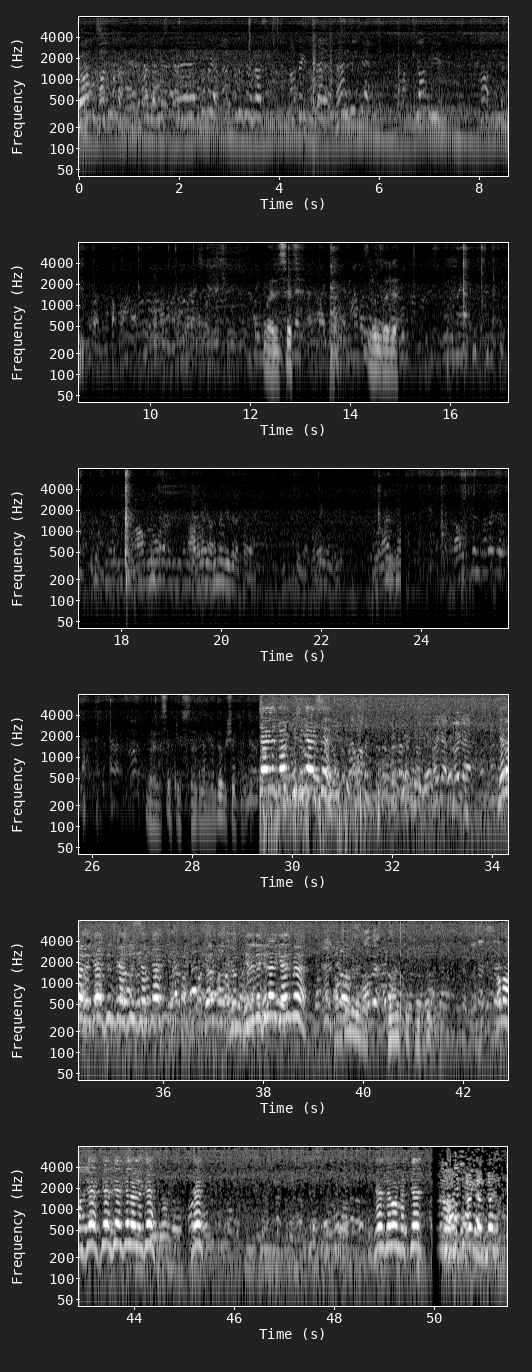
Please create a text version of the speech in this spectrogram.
Yok, baktım da. Buradayım. Kırık seni biraz. Fazla gittim ben. Ben bitti. Bak şu an iyi. Tamam. Maalesef durum böyle. Maalesef gösterdiğim gibi de bu şekilde. Değerli dört kişi gelsin. Gel öyle gel düz gel düz gel gel. Geridekiler gelme. Tamam gel gel gel gel öyle gel. Gel. Gel devam et gel. Dön dön.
